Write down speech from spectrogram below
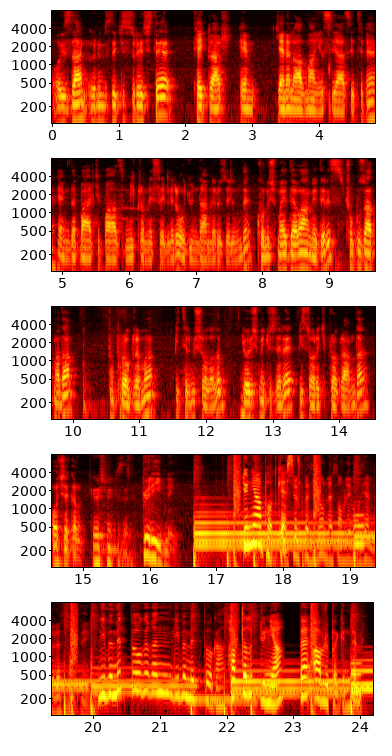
O yüzden önümüzdeki süreçte tekrar hem genel Almanya siyasetine hem de belki bazı mikro meseleleri o gündemler özelinde konuşmaya devam ederiz. Çok uzatmadan bu programı bitirmiş olalım. Görüşmek üzere bir sonraki programda. Hoşçakalın. Görüşmek üzere. Good evening. Dünya Podcast. Liebe Mitbürgerinnen, liebe Mitbürger. Haftalık Dünya ve Avrupa gündemi.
